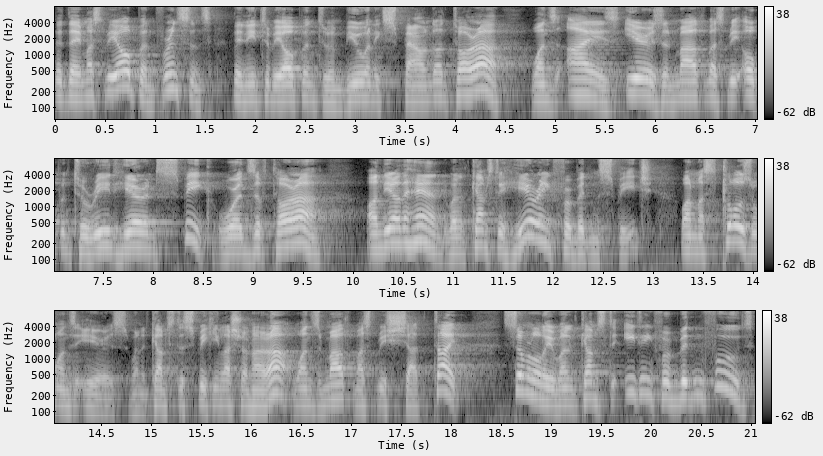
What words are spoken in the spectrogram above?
that they must be open. For instance, they need to be open to imbue and expound on Torah. One's eyes, ears, and mouth must be open to read, hear, and speak words of Torah. On the other hand, when it comes to hearing forbidden speech, one must close one's ears. When it comes to speaking Lashon Hara, one's mouth must be shut tight. Similarly, when it comes to eating forbidden foods,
